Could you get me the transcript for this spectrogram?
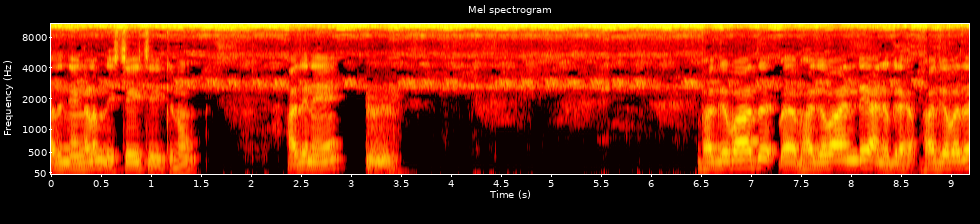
അത് ഞങ്ങളും നിശ്ചയിച്ചിരിക്കുന്നു. അതിനെ ഭഗവത് ഭഗവാന്റെ അനുഗ്രഹം ഭഗവത്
